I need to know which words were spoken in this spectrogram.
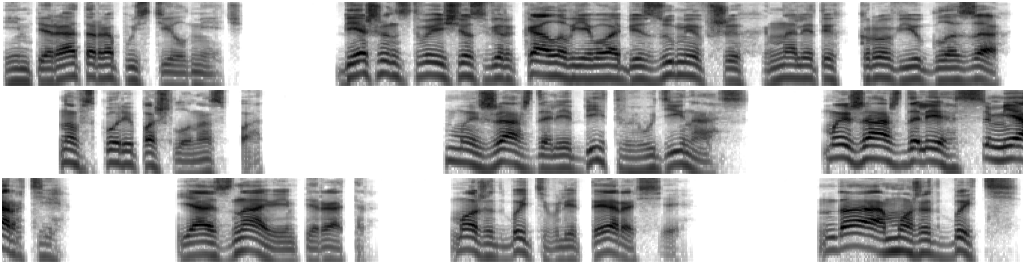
Император опустил меч. Бешенство еще сверкало в его обезумевших, налитых кровью глазах, но вскоре пошло на спад. «Мы жаждали битвы, уди нас. Мы жаждали смерти!» «Я знаю, император. Может быть, в Литеросе». «Да, может быть».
